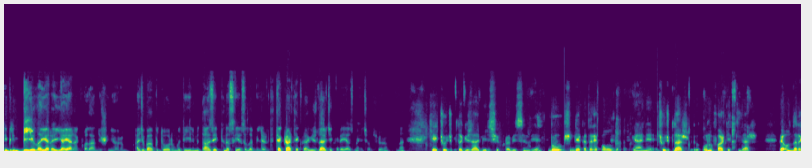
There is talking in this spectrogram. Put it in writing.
ne bileyim bir yıla yara yayarak falan düşünüyorum. Acaba bu doğru mu değil mi? Daha zevkli nasıl yazılabilirdi? Tekrar tekrar yüzlerce kere yazmaya çalışıyorum falan. Ki çocukla güzel bir ilişki kurabilsin diye. Bu şimdiye kadar hep oldu. Yani çocuklar onu fark ettiler ve onlara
